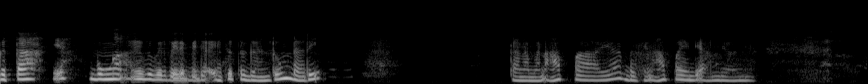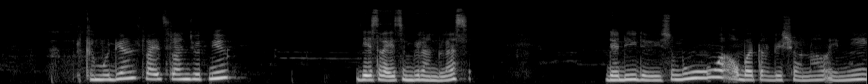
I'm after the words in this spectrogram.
getah ya bunga itu berbeda-beda. Itu tergantung dari tanaman apa ya bagian apa yang diambilnya. Kemudian slide selanjutnya di slide 19 jadi dari semua obat tradisional ini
